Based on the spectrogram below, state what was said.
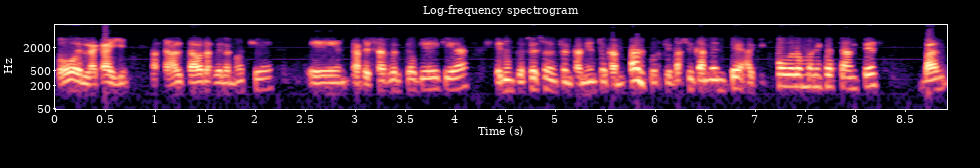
todo en la calle hasta altas horas de la noche, eh, a pesar del toque de queda, en un proceso de enfrentamiento campal, porque básicamente aquí todos los manifestantes van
